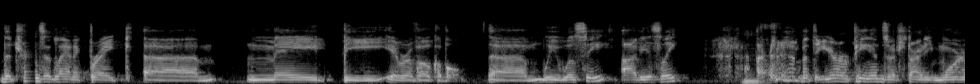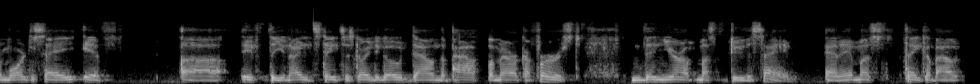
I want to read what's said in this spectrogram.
the transatlantic break, um, may be irrevocable. Um, we will see, obviously, but the Europeans are starting more and more to say if uh, if the United States is going to go down the path of America first, then Europe must do the same, and it must think about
